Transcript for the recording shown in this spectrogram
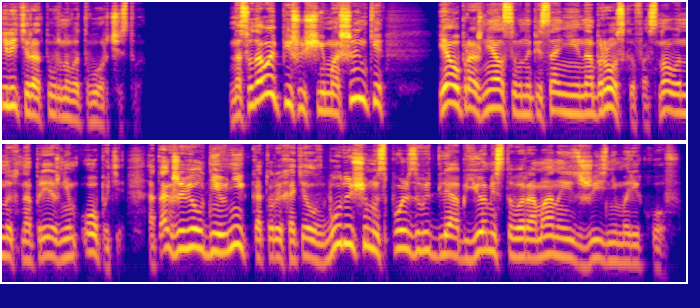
и литературного творчества. На судовой пишущей машинке я упражнялся в написании набросков, основанных на прежнем опыте, а также вел дневник, который хотел в будущем использовать для объемистого романа из жизни моряков.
